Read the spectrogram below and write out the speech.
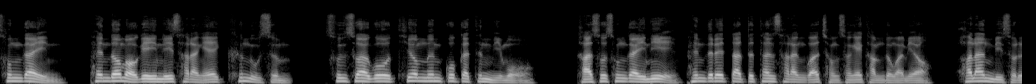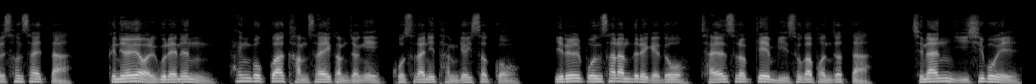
송가인, 팬덤 어게인의 사랑에 큰 웃음, 순수하고 티없는 꽃 같은 미모. 가수 송가인이 팬들의 따뜻한 사랑과 정성에 감동하며 환한 미소를 선사했다. 그녀의 얼굴에는 행복과 감사의 감정이 고스란히 담겨 있었고, 이를 본 사람들에게도 자연스럽게 미소가 번졌다. 지난 25일,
